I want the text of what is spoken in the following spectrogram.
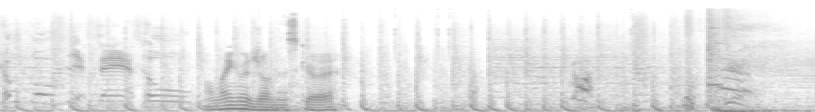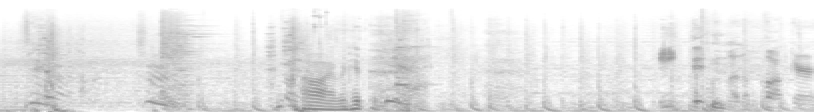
Choke on this, asshole. my language on this guy. Haven't hit the. Eat this, motherfucker.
